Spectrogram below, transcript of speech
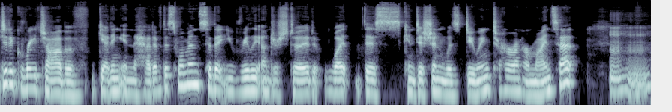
did a great job of getting in the head of this woman so that you really understood what this condition was doing to her and her mindset. Mm-hmm.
